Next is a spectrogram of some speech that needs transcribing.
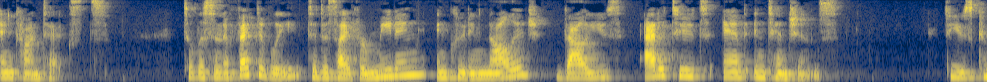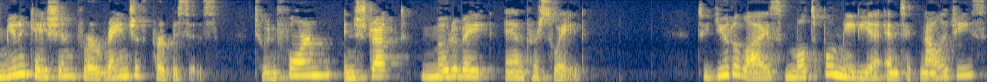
and contexts. To listen effectively to decipher meaning, including knowledge, values, attitudes, and intentions. To use communication for a range of purposes, to inform, instruct, motivate, and persuade. To utilize multiple media and technologies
